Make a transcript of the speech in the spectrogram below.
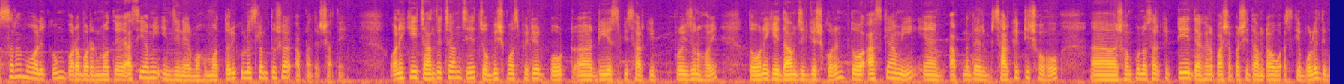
আসসালামু আলাইকুম, বরাবরের মতে আসি আমি ইঞ্জিনিয়ার মোহাম্মদ তরিকুল ইসলাম তুষার আপনাদের সাথে। অনেকেই জানতে চান যে চব্বিশ মসফেটের বোর্ড ডিএসপি সার্কিট প্রয়োজন হয়, তো অনেকেই দাম জিজ্ঞেস করেন। তো আজকে আমি আপনাদের সার্কিটটি সহ সম্পূর্ণ সার্কিটটি দেখার পাশাপাশি দামটাও আজকে বলে দিব।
